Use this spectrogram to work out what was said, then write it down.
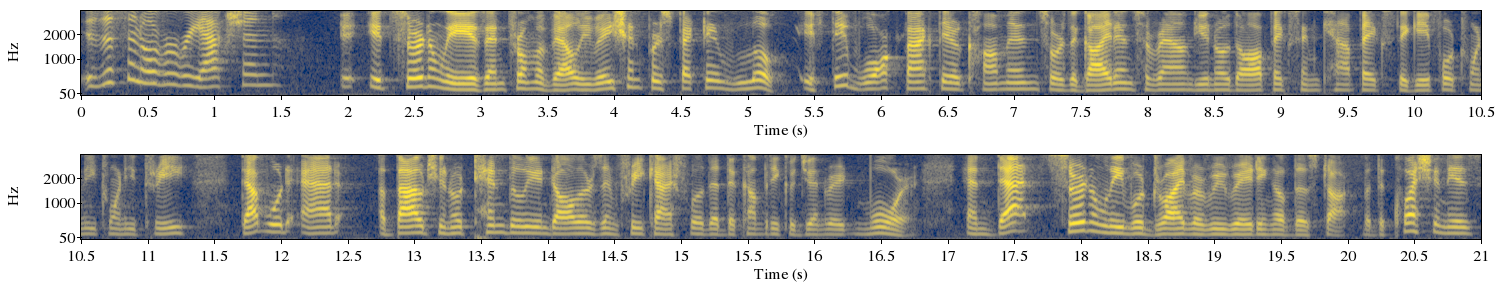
Is this an overreaction? It, certainly is. And from a valuation perspective, look, if they walk back their comments or the guidance around, you know, the OPEX and CAPEX they gave for 2023, that would add about, you know, $10 billion in free cash flow that the company could generate more. And that certainly would drive a re-rating of the stock. But the question is,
